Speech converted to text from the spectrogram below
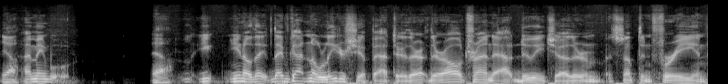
Yeah. I mean, Yeah. you, you know, they, they've got no leadership out there. They're, they're all trying to outdo each other and something free. And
